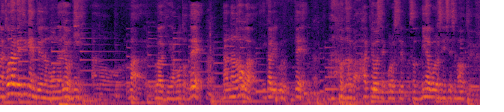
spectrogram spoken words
まあ、戸田家事件というのも同じようにあの、まあ、浮気が元ではい。旦那の方が怒り狂ってあのなんか発狂して殺してその皆殺しにしてしまうという。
